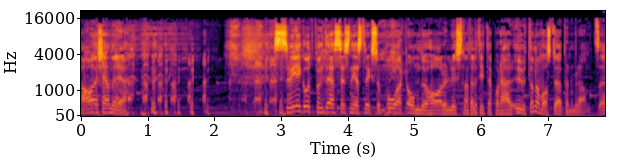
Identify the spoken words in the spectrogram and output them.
Ja, jag känner det. Svegot.se support om du har lyssnat eller tittat på det här utan att vara stödprenumerant. Eh,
